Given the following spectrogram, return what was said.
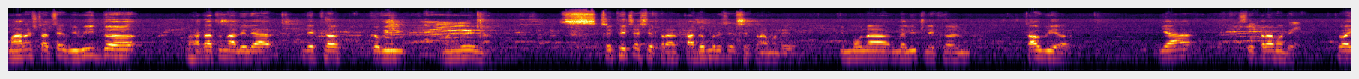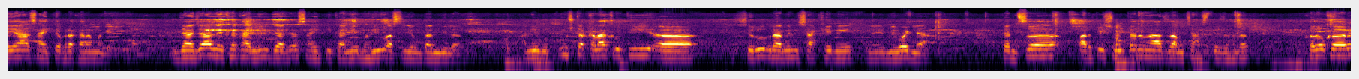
महाराष्ट्राच्या विविध भागातून आलेल्या लेखक कवी मंडळींना कथेच्या क्षेत्रात कादंबरीच्या क्षेत्रामध्ये किंबहुना ललित लेखन काव्य या क्षेत्रामध्ये किंवा या साहित्य प्रकारामध्ये ज्या ज्या लेखकांनी ज्या ज्या साहित्यिकांनी भरीव असं योगदान दिलं आणि उत्कृष्ट कलाकृती अ, शिरूर ग्रामीण शाखेने निवडल्या त्यांचं पारितोषिक वितरण आज आमच्या हस्ते झालं. खरोखर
